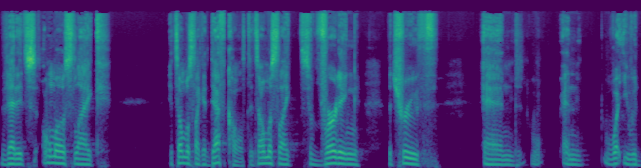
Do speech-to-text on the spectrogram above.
that it's almost like it's almost like a death cult. It's almost like subverting the truth and and what you would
